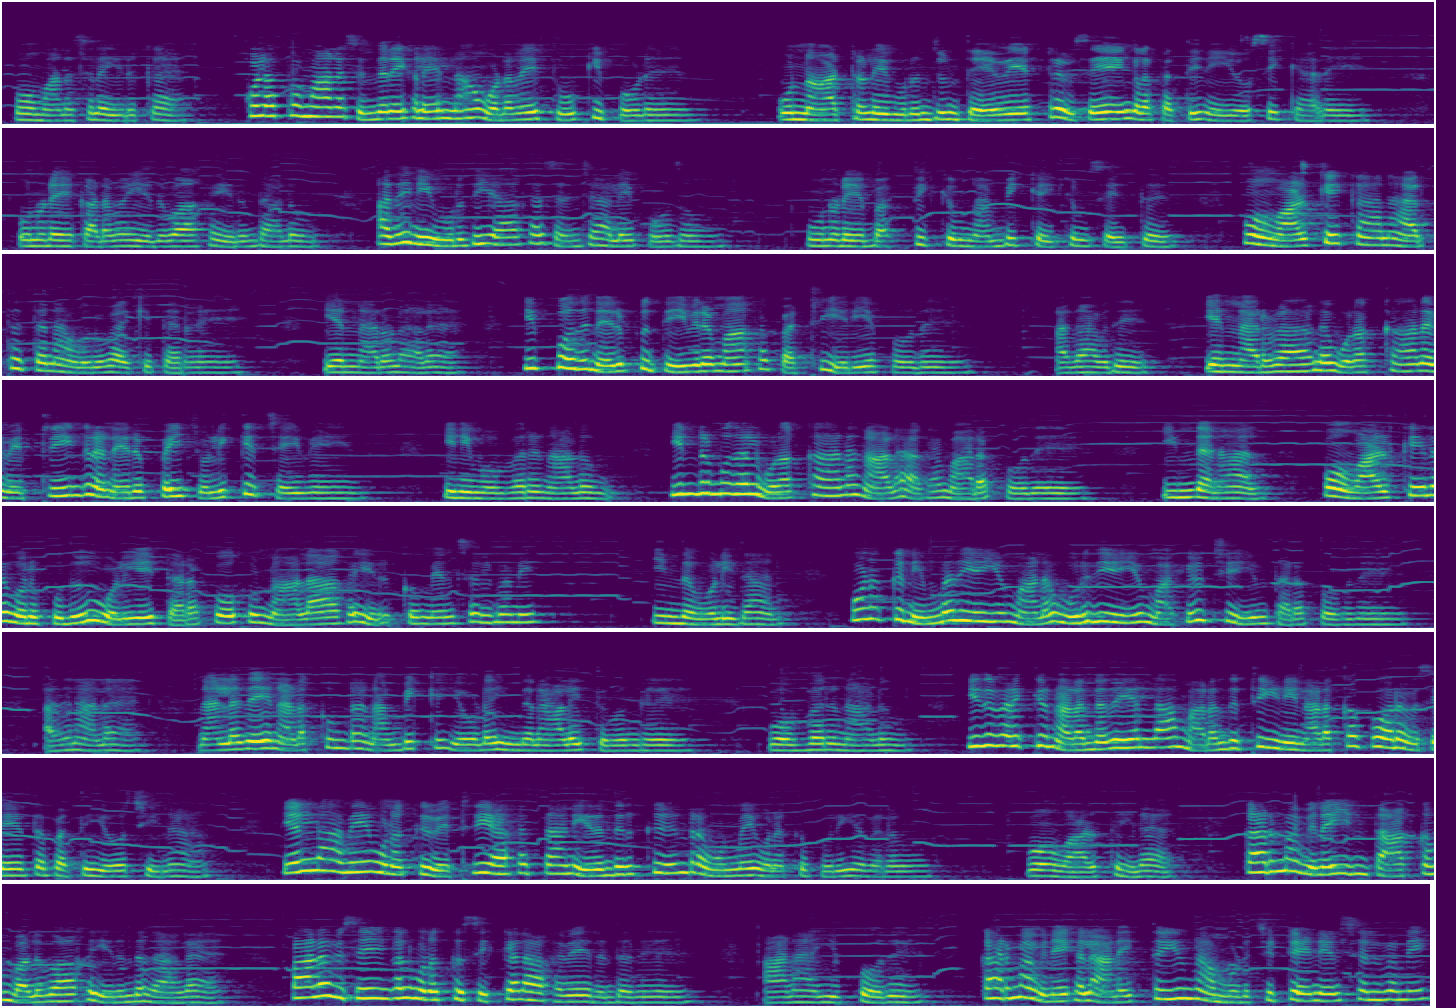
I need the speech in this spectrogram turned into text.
உன் மனசில் இருக்க குழப்பமான சிந்தனைகளை எல்லாம் உடனே தூக்கி போடு. உன் ஆற்றலை உறிஞ்சும் தேவையற்ற விஷயங்களை பற்றி நீ யோசிக்காதே. உன்னுடைய கடமை எதுவாக இருந்தாலும் அதை நீ உறுதியாக செஞ்சாலே போதும். உன்னுடைய பக்திக்கும் நம்பிக்கைக்கும் சேர்த்து உன் வாழ்க்கைக்கான அர்த்தத்தை நான் உருவாக்கி தர்றேன். என் அருளால் இப்போது நெருப்பு தீவிரமாக பற்றி எரிய அதாவது என் அருளால் உனக்கான வெற்றிங்கிற நெருப்பை ஜொலிக்கச் செய்வேன். இனி ஒவ்வொரு நாளும் இன்று முதல் உனக்கான நாளாக மாறப்போகுது. இந்த நாள் உன் வாழ்க்கையில் ஒரு புது ஒளியை தரப்போகும் நாளாக இருக்கும் என் செல்வனே இந்த ஒளிதான் உனக்கு நிம்மதியையும் மன உறுதியையும் மகிழ்ச்சியையும் தரப்போகுது. அதனால் நல்லதே நடக்கும்ன்ற நம்பிக்கையோடு இந்த நாளை துவங்கு. ஒவ்வொரு நாளும் இதுவரைக்கும் நடந்ததையெல்லாம் மறந்துட்டு இனி நடக்க போகிற விஷயத்தை பற்றி யோசிச்சினா எல்லாமே உனக்கு வெற்றியாகத்தான் இருந்திருக்குன்ற உண்மை உனக்கு புரிய வரும். உன் வாழ்க்கையில் கர்ம வினையின் தாக்கம் வலுவாக இருந்ததால பல விஷயங்கள் உனக்கு சிக்கலாகவே இருந்தது. ஆனால் இப்போது கர்ம வினைகள் அனைத்தையும் நான் முடிச்சிட்டேனே செல்வமே.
